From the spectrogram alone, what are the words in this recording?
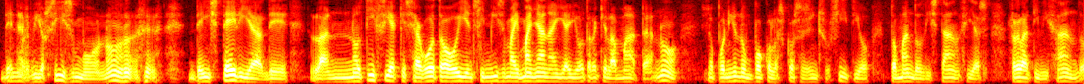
nerviosismo, ¿no? de histeria, de la noticia que se agota hoy en sí misma y mañana y hay otra que la mata, no, sino poniendo un poco las cosas en su sitio, tomando distancias, relativizando.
